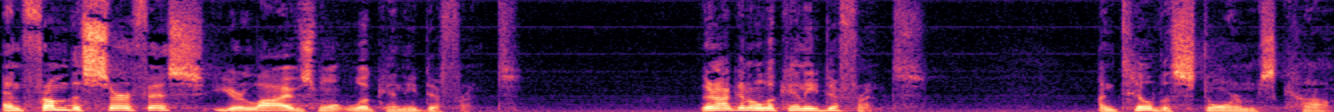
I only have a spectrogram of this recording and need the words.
And from the surface, your lives won't look any different. They're not going to look any different until the storms come.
